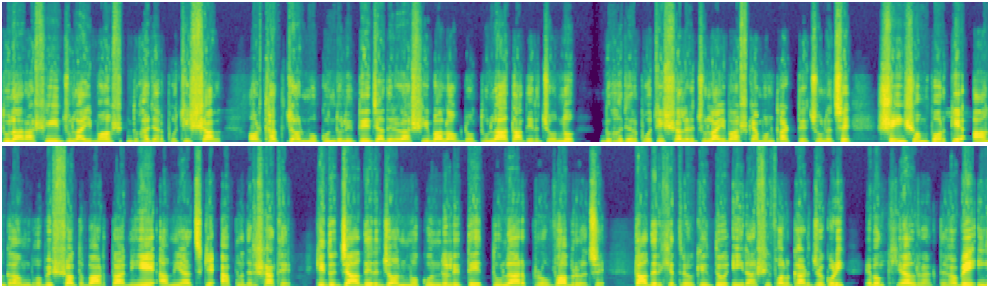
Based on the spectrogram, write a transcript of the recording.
তুলা রাশি, জুলাই মাস দুহাজার পঁচিশ সাল। অর্থাৎ জন্মকুণ্ডলিতে যাদের রাশি বা লগ্ন তুলা, তাদের জন্য দু হাজার পঁচিশ সালের জুলাই মাস কেমন কাটতে চলেছে, সেই সম্পর্কে আগাম ভবিষ্যৎ বার্তা নিয়ে আমি আজকে আপনাদের সাথে। কিন্তু যাদের জন্মকুণ্ডলিতে তুলার প্রভাব রয়েছে তাদের ক্ষেত্রেও কিন্তু এই রাশিফল কার্যকরী এবং খেয়াল রাখতে হবে, এই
